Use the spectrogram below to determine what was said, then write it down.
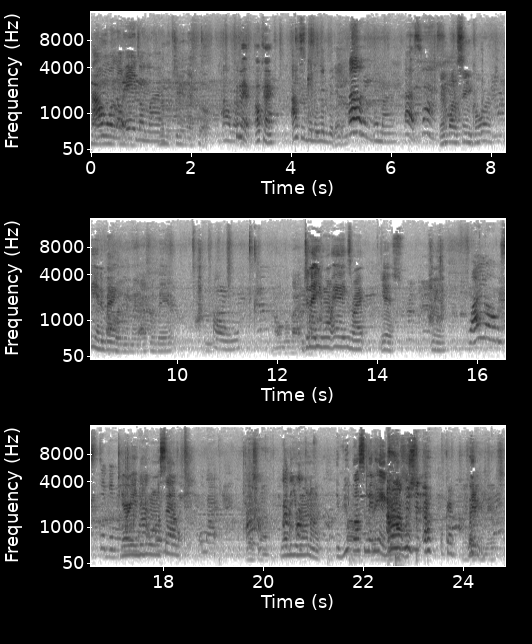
my- I don't want no eggs on mine. Number two in that cup. I don't Come here. Okay. I'll just get a little bit of eggs Oh, on mine. that's oh, fast. Anybody seen Corey? He in the I bag. put him in the actual bed. Oh. Don't go back. Janae, you want eggs, right? Yes. Man. Why you always sticking me? Darian, do you want a salad? I- when I- Yes, oh. ma'am. What do you want on it? If you uh, bust them in the head, Oh, I was- okay. Wait a Bacon bits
